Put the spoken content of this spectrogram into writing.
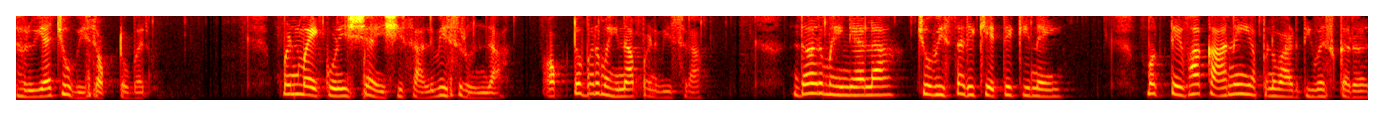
धरूया चोवीस ऑक्टोबर. पण मग एकोणीसशे ऐंशी साल विसरून जा. ऑक्टोबर महिना पण विसरा. दर महिन्याला चोवीस तारीख येते की नाही? मग तेव्हा का नाही आपण वाढदिवस करत?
